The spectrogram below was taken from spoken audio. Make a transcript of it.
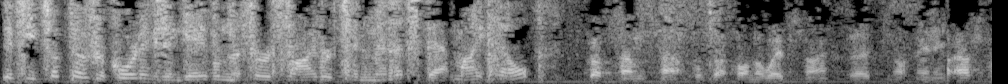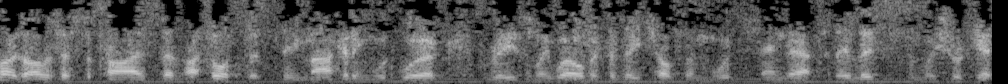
If you took those recordings and gave them the first five or ten minutes, that might help. Got some samples up on the website, but not many. I suppose I was just surprised that I thought that the marketing would work reasonably well because each of them would send out to their lists and we should get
